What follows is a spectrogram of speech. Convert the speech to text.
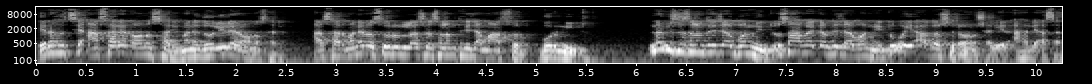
এরা হচ্ছে আসারের অনুসারী মানে দলিলের অনুসারী। আসার মানে রসুল্লাহাম থেকে যা মাসুর বর্ণিত। নবীলাম থেকে যা বর্ণিত সাহাবাইকার থেকে যা বর্ণিত, ওই আদর্শের অনুসারী আহলে আসার।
